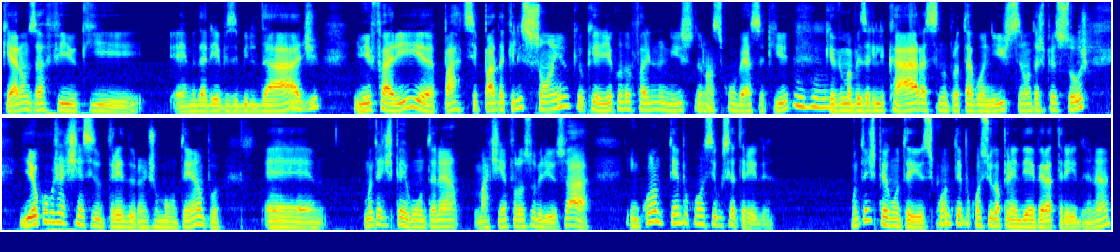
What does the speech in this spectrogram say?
que era um desafio que eh, me daria visibilidade e me faria participar daquele sonho que eu queria quando eu falei no início da nossa conversa aqui, Uhum. que eu vi uma vez aquele cara sendo protagonista, sendo outras pessoas. E eu, como já tinha sido trader durante um bom tempo, é, muita gente pergunta, né? Martinha falou sobre isso. Ah, em quanto tempo eu consigo ser trader? Muita gente pergunta isso. Quanto tempo eu consigo aprender a virar trader, né?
